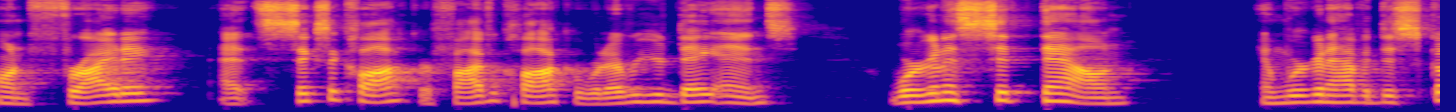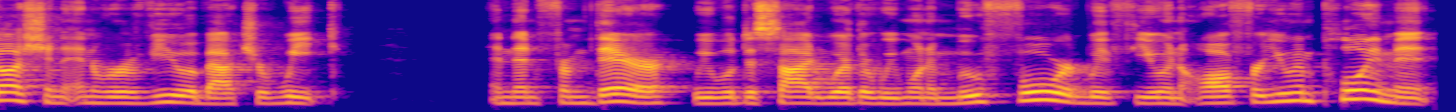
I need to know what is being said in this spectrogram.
on Friday at six o'clock or five o'clock or whatever your day ends, we're going to sit down and we're going to have a discussion and a review about your week. And then from there, we will decide whether we want to move forward with you and offer you employment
